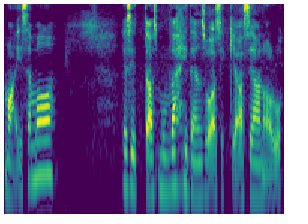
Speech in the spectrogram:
maisemaa. Ja sitten taas mun vähiten suosikkiasia on ollut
